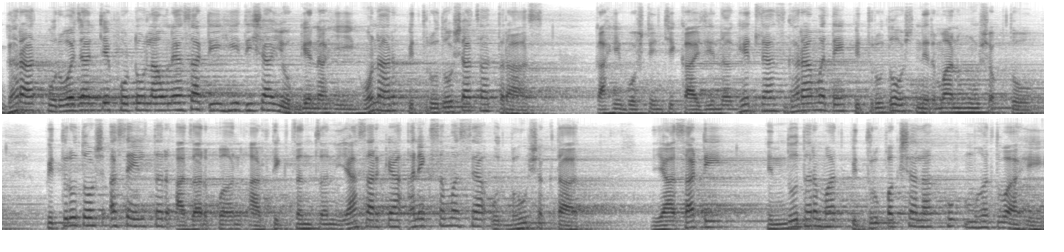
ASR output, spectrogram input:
घरात पूर्वजांचे फोटो लावण्यासाठी ही दिशा योग्य नाही होणार पितृदोषाचा त्रास. काही गोष्टींची काळजी न घेतल्यास घरामध्ये पितृदोष निर्माण होऊ शकतो. पितृदोष असेल तर आजारपण आर्थिक चणचण यासारख्या अनेक समस्या उद्भवू शकतात. यासाठी हिंदू धर्मात पितृपक्षाला खूप महत्त्व आहे.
